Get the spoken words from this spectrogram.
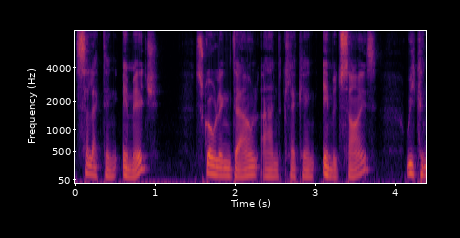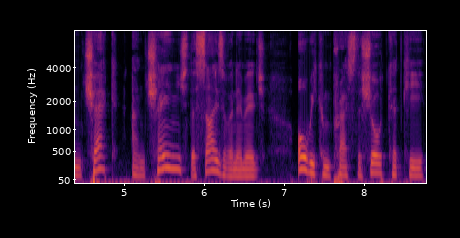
selecting Image, Scrolling down and clicking image size, we can check and change the size of an image or we can press the shortcut key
